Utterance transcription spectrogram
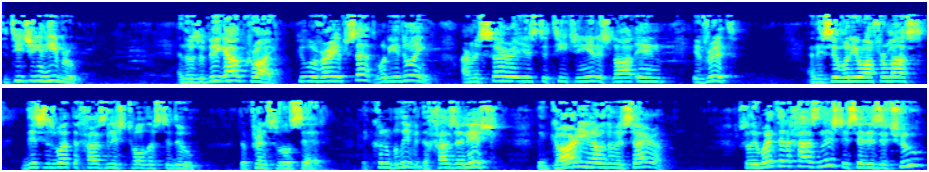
to teaching in Hebrew. And there was a big outcry. People were very upset. What are you doing? Our mesorah is to teach in Yiddish, not in Ivrit. And they said, what do you want from us? This is what the Chazon Ish told us to do. The principal said. They couldn't believe it. The Chazon Ish, the guardian of the mesorah. So they went to the Chazon Ish. They said, is it true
